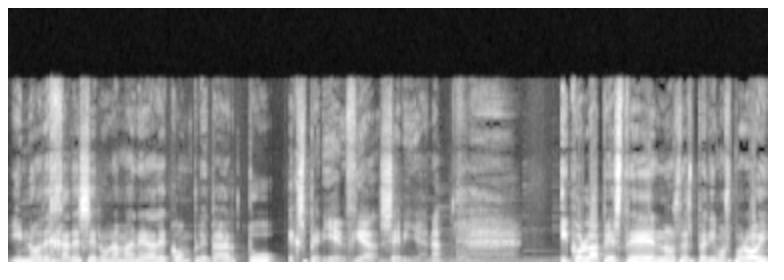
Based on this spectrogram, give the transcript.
y no deja de ser una manera de completar tu experiencia sevillana. Y con la peste nos despedimos por hoy.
